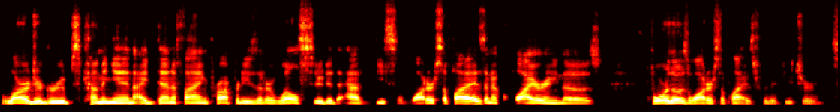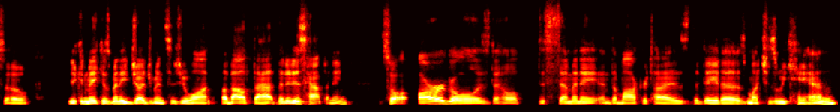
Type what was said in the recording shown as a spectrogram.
larger groups coming in, identifying properties that are well suited that have decent water supplies and acquiring those for those water supplies for the future. So you can make as many judgments as you want about that, but it is happening. So our goal is to help disseminate and democratize the data as much as we can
